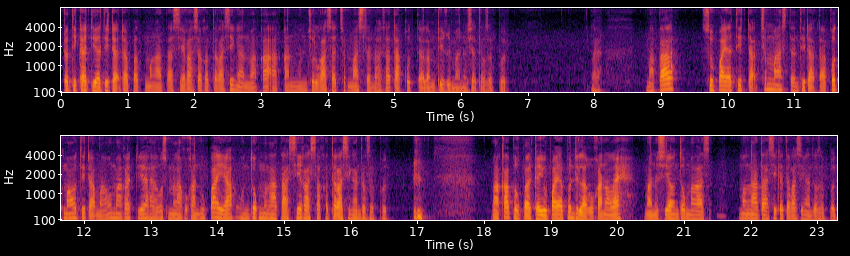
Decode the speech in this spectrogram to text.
ketika dia tidak dapat mengatasi rasa keterasingan, maka akan muncul rasa cemas dan rasa takut dalam diri manusia tersebut. Nah, maka supaya tidak cemas dan tidak takut mau tidak mau maka dia harus melakukan upaya untuk mengatasi rasa keterasingan tersebut. maka berbagai upaya pun dilakukan oleh manusia untuk mengatasi keterasingan tersebut.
